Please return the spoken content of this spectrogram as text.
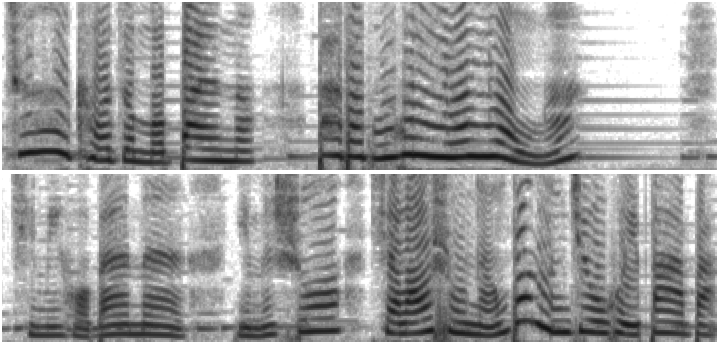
这可怎么办呢？爸爸不会游泳啊！亲密伙伴们，你们说小老鼠能不能救回爸爸？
